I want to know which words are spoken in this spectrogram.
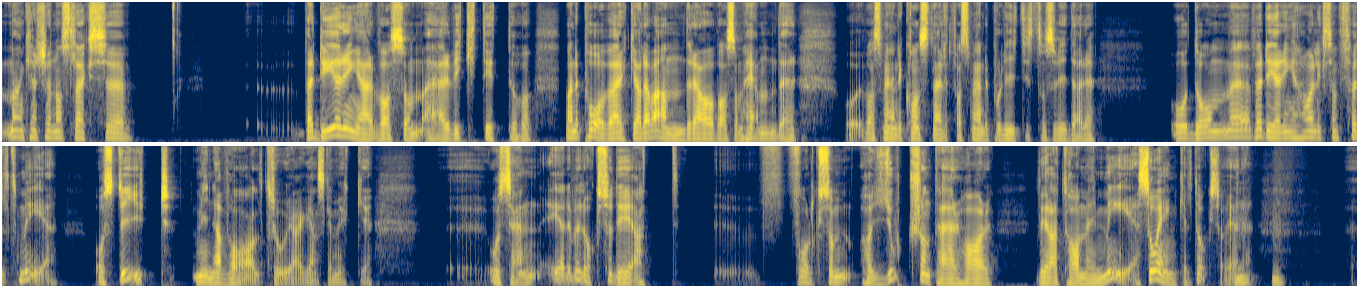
man kanske någon slags eh, värderingar vad som är viktigt och man är påverkad av andra och vad som händer. Och vad som händer konstnärligt, vad som händer politiskt och så vidare. Och de eh, värderingarna har liksom följt med och styrt mina val tror jag ganska mycket. Eh, Och sen är det väl också det att eh, folk som har gjort sånt här har velat ha mig med. Så enkelt också är det. Eh,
